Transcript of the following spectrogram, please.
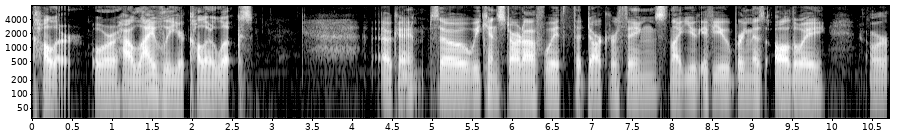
color, or how lively your color looks. Okay, so we can start off with the darker things. Like you, if you bring this all the way, or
